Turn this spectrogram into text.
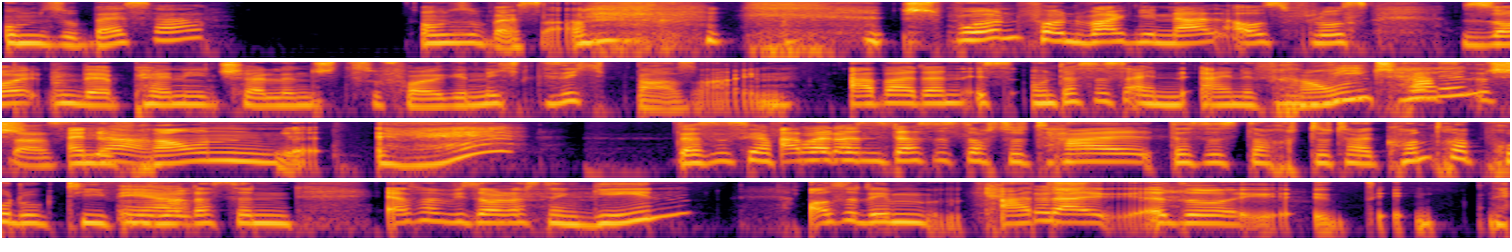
umso besser. Umso besser. Spuren von Vaginalausfluss sollten der Penny Challenge zufolge nicht sichtbar sein. Aber dann ist, und das ist ein, eine Frauen-Challenge? ist das? Eine Ja. Frauen, äh, Das ist ja voll aber dann, das, das ist doch total, das ist doch total kontraproduktiv. Wie Ja. soll das denn, erstmal, wie soll das denn gehen? Außerdem hat Das- da, also, äh,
